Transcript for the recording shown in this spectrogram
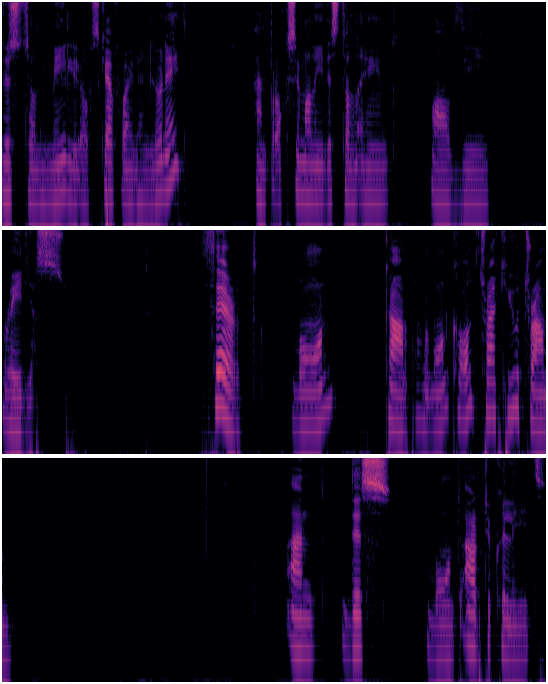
distally mainly of scaphoid and lunate and proximally distal end of the radius. Third bone, carpal bone called triquetrum and this bone articulate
